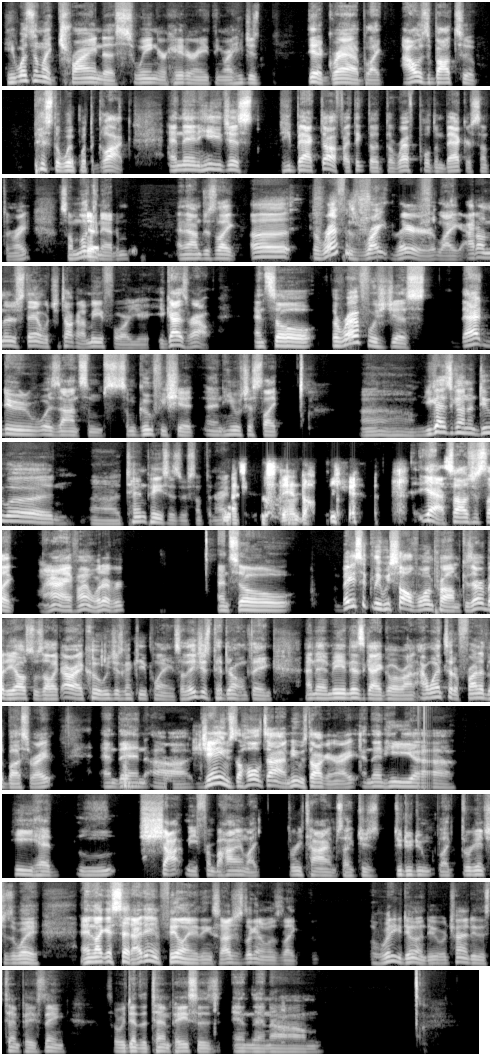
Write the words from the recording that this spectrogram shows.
he wasn't like trying to swing or hit or anything, right? He just did a grab, like I was about to pistol whip with the Glock, and then he just he backed off. I think the, the ref pulled him back or something, right? So I'm looking at him, and I'm just like, uh, the ref is right there. Like, I don't understand what you're talking to me for. You you guys are out. And so the ref was just that dude was on some some goofy shit, and he was just like, um, you guys are gonna do a uh 10 paces or something, right? That's the standoff. Yeah. yeah. So I was just like, all right, fine, whatever. And so basically we solved one problem because everybody else was all like, all right, cool, we're just gonna keep playing. So they just did their own thing. And then me and this guy go around. I went to the front of the bus, right? And then uh James the whole time he was talking, right? And then he uh he had l- shot me from behind like three times, like just do do do like three inches away. And like I said, I didn't feel anything. So I was just looking at him was like, what are you doing, dude? We're trying to do this 10 pace thing. So we did the 10 paces and then um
